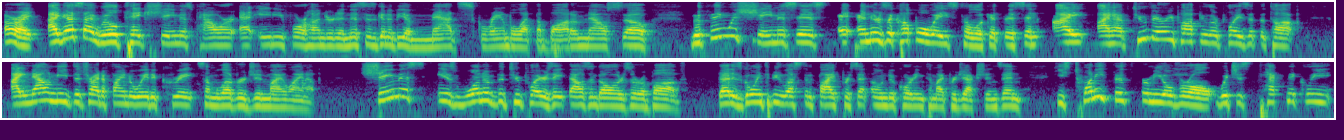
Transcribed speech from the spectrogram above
All right. I guess I will take Seamus Power at 8,400, and this is going to be a mad scramble at the bottom now. So the thing with Seamus is, and there's a couple ways to look at this, and I I have two very popular plays at the top. I now need to try to find a way to create some leverage in my lineup. Seamus is one of the two players, eight thousand dollars or above, that is going to be less than five percent owned according to my projections, and he's 25th for me overall, which is technically,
